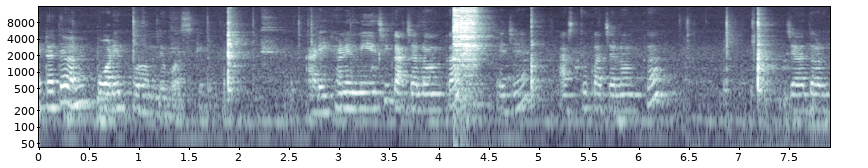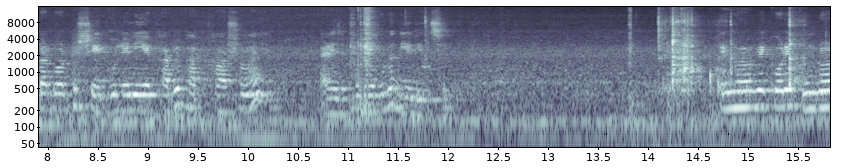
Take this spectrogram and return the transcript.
এটাতে আমি পরে ফোড়ন দেবো আজকে। এখানে নিয়েছি কাঁচা লঙ্কা, এই যে আস্ত কাঁচা লঙ্কা। যা দরকার পড়বে সেগুলো নিয়ে খাবে ভাত খাওয়ার সময়। আর এই যে কুমড়োগুলো দিয়ে দিচ্ছি। এইভাবে করে কুমড়ো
